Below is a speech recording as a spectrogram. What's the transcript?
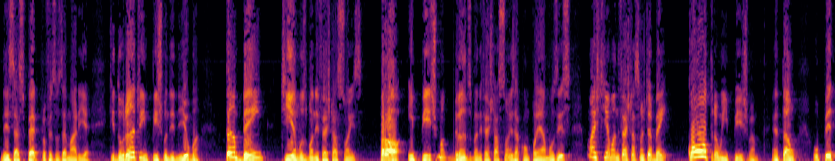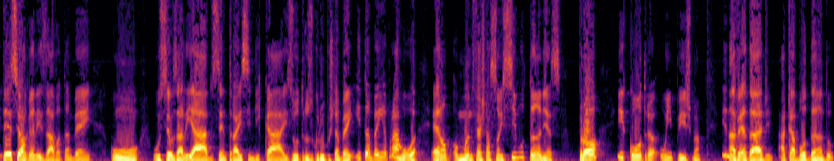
nesse aspecto, professor Zé Maria, que durante o impeachment de Dilma, também tínhamos manifestações pró-impeachment, grandes manifestações, acompanhamos isso, mas tinha manifestações também contra o impeachment. Então, o PT se organizava também com os seus aliados, centrais sindicais, outros grupos também, e também ia para a rua. Eram manifestações simultâneas, pró e contra o impeachment. E, na verdade, acabou dando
